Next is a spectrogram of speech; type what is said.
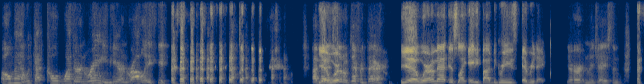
Oh man, we've got cold weather and rain here in Raleigh. I bet yeah, it's a little different there. Yeah, where I'm at, it's like 85 degrees every day. You're hurting me, Jason.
